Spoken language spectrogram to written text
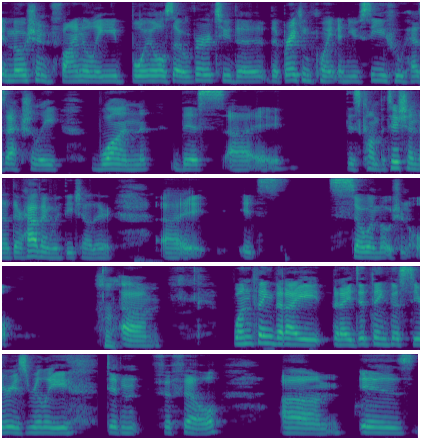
emotion finally boils over to the the breaking point and you see who has actually won this uh, this competition that they're having with each other uh, it's so emotional huh. um, one thing that i that i did think this series really didn't fulfill um, is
